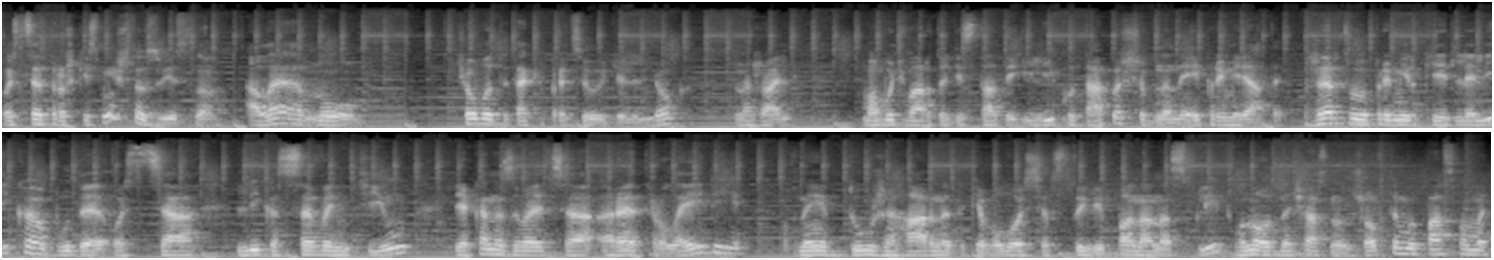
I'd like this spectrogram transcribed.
Ось це трошки смішно, звісно, але ну, чоботи так і працюють у ляльок, на жаль. Мабуть, варто дістати і ліку також, щоб на неї приміряти. Жертвою примірки для ліка буде ось ця ліка 17, яка називається Retro Lady. В неї дуже гарне таке волосся в стилі банана спліт. Воно одночасно з жовтими пасмами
